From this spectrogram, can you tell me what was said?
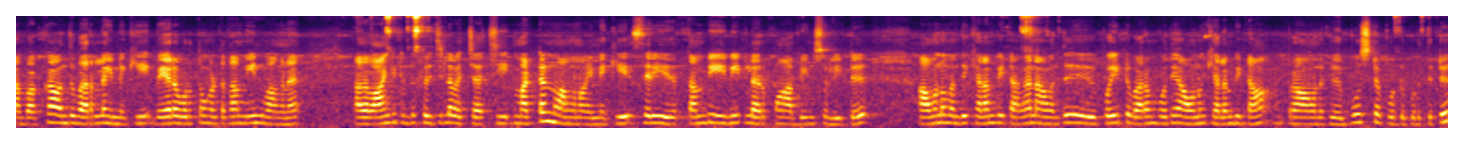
நம்ம அக்கா வந்து வரல இன்றைக்கி வேறு ஒருத்தவங்கள்ட்ட தான் மீன் வாங்கினேன். அதை வாங்கிட்டு வந்து ஃப்ரிட்ஜில் வச்சாச்சு. மட்டன் வாங்கினோம் இன்றைக்கி சரி தம்பி வீட்டில் இருப்பான் அப்படின்னு சொல்லிட்டு அவனும் வந்து கிளம்பிட்டாங்க. நான் வந்து போயிட்டு வரும்போதே அவனும் கிளம்பிட்டான். அப்புறம் அவனுக்கு பூஸ்ட்டை போட்டு கொடுத்துட்டு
